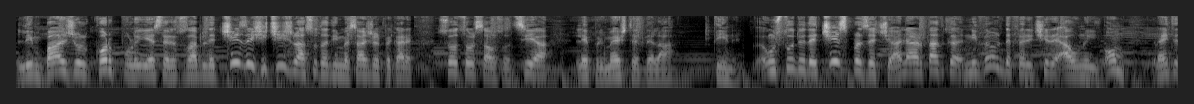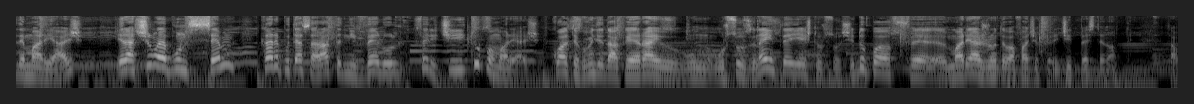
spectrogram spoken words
limbajul corpului este responsabil de 55% din mesajele pe care soțul sau soția le primește de la tine. Un studiu de 15 ani a arătat că nivelul de fericire a unui om înainte de mariaj era cel mai bun semn care putea să arate nivelul fericirii după mariaj. Cu alte cuvinte, dacă erai un ursus înainte, ești ursus și după mariajul nu te va face fericit peste noapte. Sau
